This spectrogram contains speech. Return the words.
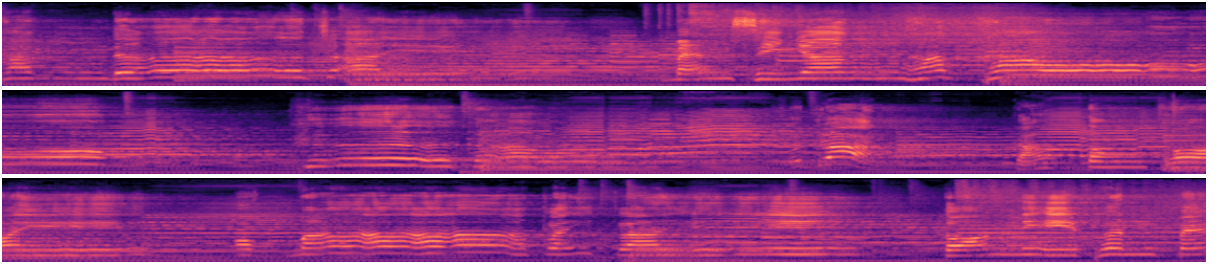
คัก เด้อใจ แม่นสิยังหักเขา คือเก่าสุดยอดกะต้องถอย ออกมาไกลๆ ตอนนี้เพิ่นเป็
